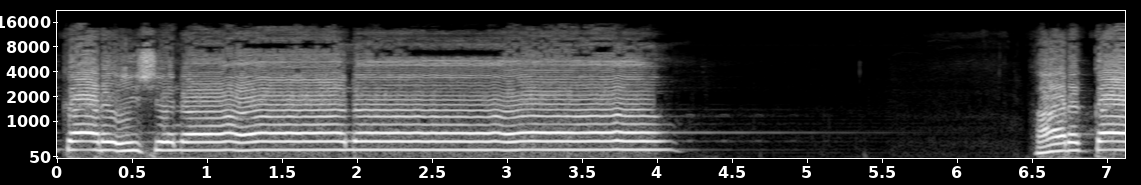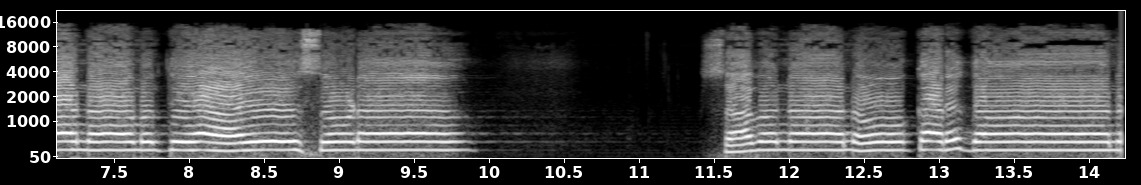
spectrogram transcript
ਕਰ ਇਸ਼ਨਾਨ। ਹਰ ਕਾ ਨਾਮ ਧਿਆਏ ਸੁਣ ਸਭਨਾ ਨੋ ਕਰਦਾਨ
